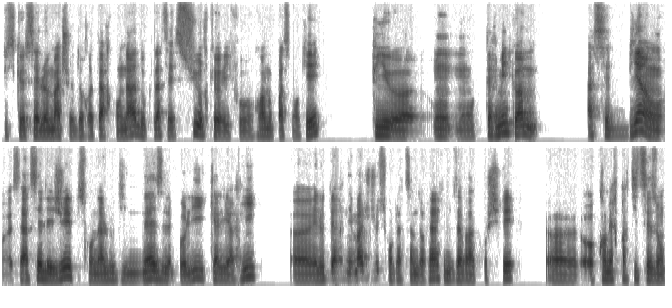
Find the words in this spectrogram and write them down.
puisque c'est le match de retard qu'on a. Donc là, c'est sûr qu'il faut vraiment pas se manquer. Puis on, termine quand même assez bien, c'est assez léger, puisqu'on a l'Udinese, l'Empoli, Cagliari, et le dernier match juste contre la Sampdoria qui nous avait accroché euh, aux premières parties de saison.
